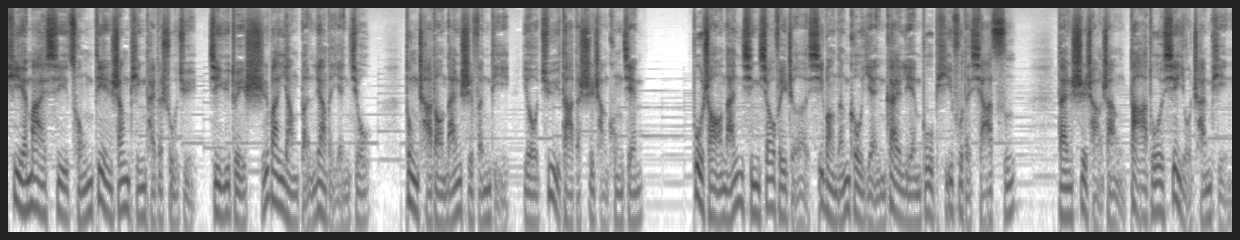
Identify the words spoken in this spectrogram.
TMIC 从电商平台的数据，基于对十万样本量的研究，洞察到男士粉底有巨大的市场空间。不少男性消费者希望能够掩盖脸部皮肤的瑕疵，但市场上大多现有产品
